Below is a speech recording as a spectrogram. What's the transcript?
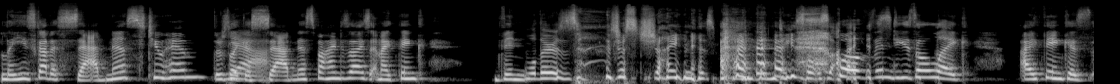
like, he's got a sadness to him. There's like a sadness behind his eyes. And I think Vin, well, there's just shyness behind Vin Diesel's eyes. well. Vin Diesel, like, I think is,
